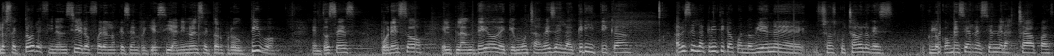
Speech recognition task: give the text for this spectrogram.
los sectores financieros fueran los que se enriquecían y no el sector productivo. Entonces, por eso el planteo de que muchas veces la crítica, a veces la crítica cuando viene, yo escuchaba lo que, lo que vos me decías recién de las chapas,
